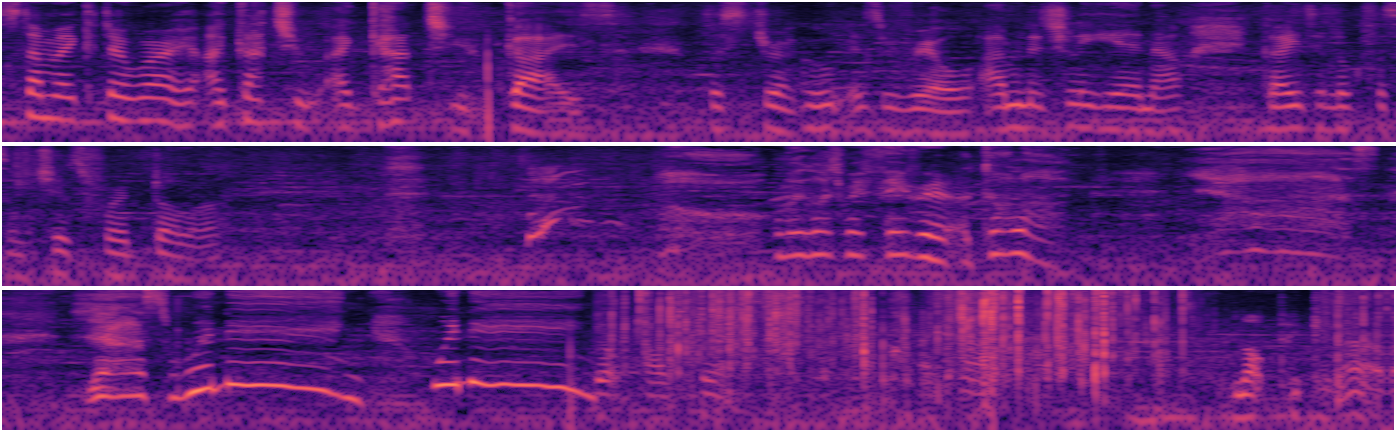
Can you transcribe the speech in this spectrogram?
Stomach, don't worry. I got you. I got you, guys. The struggle is real. I'm literally here now, going to look for some chips for a dollar. Oh my gosh, my favorite, a dollar. Yes, yes, winning, winning. I can't not pick it up.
